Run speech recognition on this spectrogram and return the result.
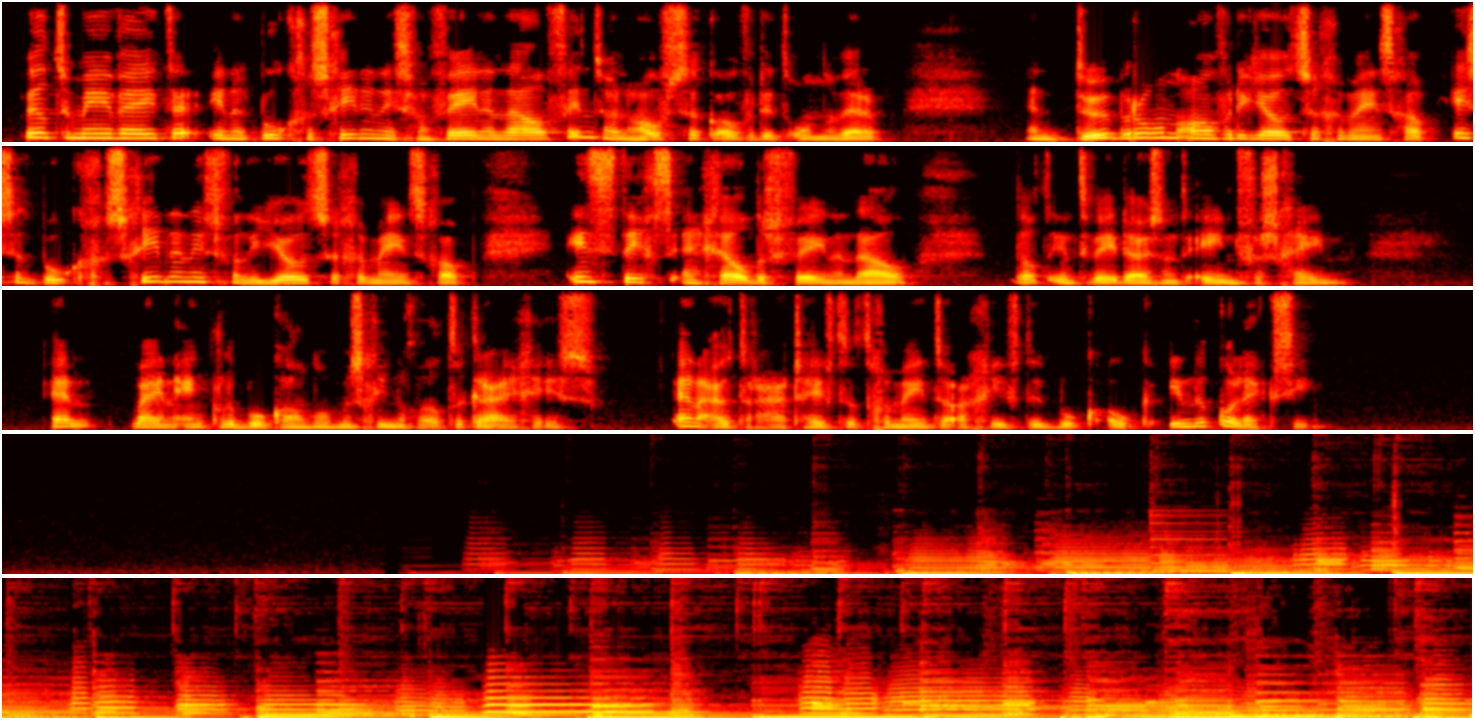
Wilt u meer weten? In het boek Geschiedenis van Veenendaal vindt u een hoofdstuk over dit onderwerp. En de bron over de Joodse gemeenschap is het boek Geschiedenis van de Joodse gemeenschap in Stichts en Gelders Veenendaal, dat in 2001 verscheen. En bij een enkele boekhandel misschien nog wel te krijgen is. En uiteraard heeft het gemeentearchief dit boek ook in de collectie.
